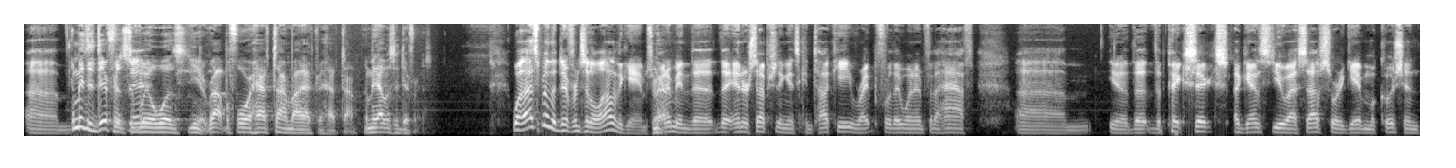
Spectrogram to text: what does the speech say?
um, I mean, the difference, then- Will, was you know right before halftime, right after halftime. I mean, that was the difference. Well, that's been the difference in a lot of the games, right? Yeah. I mean, the the interception against Kentucky right before they went in for the half, um, you know, the the pick six against USF sort of gave them a cushion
